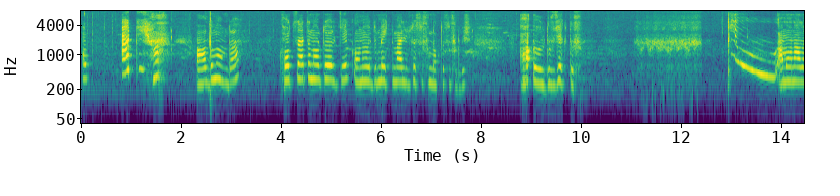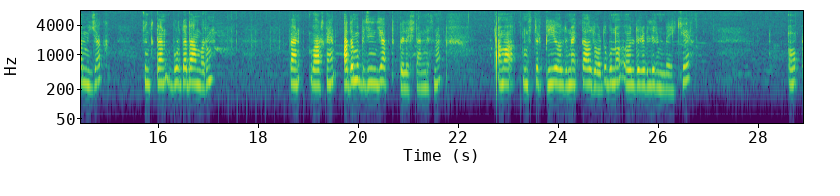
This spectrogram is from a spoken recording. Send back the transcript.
Hop. Hadi. Hah. Aldım onu da. Colt zaten orada ölecek. Onu öldürme ihtimali %0.01. Aha öldürecek dur. Ama onu alamayacak. Çünkü ben burada ben varım. Ben varken adamı birinci yaptık beleşten resmen. Ama Mr. P'yi öldürmek daha zordu. Bunu öldürebilirim belki. Hop.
